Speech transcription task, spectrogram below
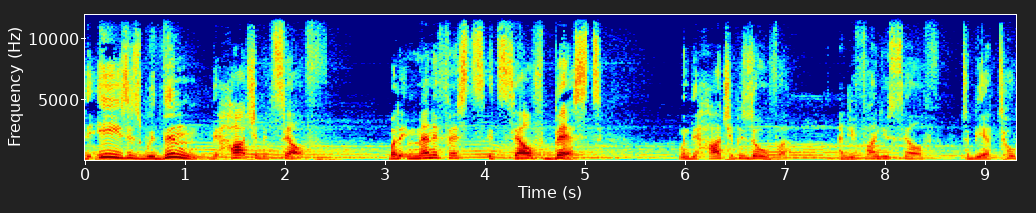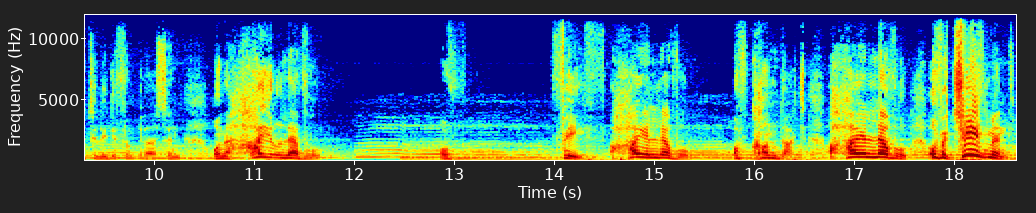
The ease is within the hardship itself, but it manifests itself best when the hardship is over and you find yourself to be a totally different person on a higher level of faith, a higher level of conduct, a higher level of achievement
